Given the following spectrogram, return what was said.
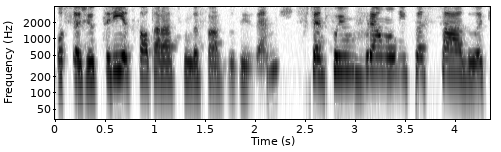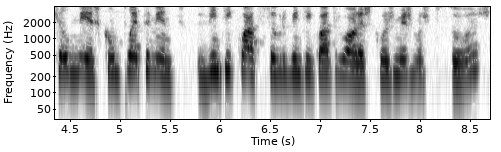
Ou seja, eu teria de faltar à segunda fase dos exames. Portanto, foi um verão ali passado, aquele mês com completamente 24 sobre 24 horas com as mesmas pessoas,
